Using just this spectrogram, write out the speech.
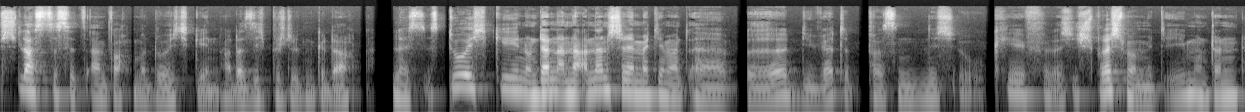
ich lasse das jetzt einfach mal durchgehen, hat er sich bestimmt gedacht. Lässt es durchgehen und dann an einer anderen Stelle merkt jemand, äh, äh, die Werte passen nicht, okay, vielleicht ich spreche mal mit ihm und dann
